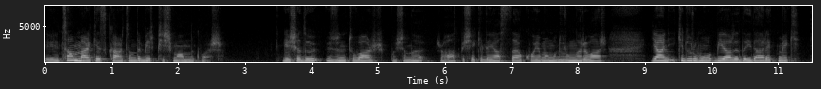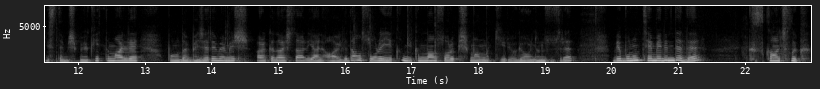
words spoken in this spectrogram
E, tam merkez kartında bir pişmanlık var. Yaşadığı üzüntü var. Başını rahat bir şekilde yastığa koyamama durumları var. Yani iki durumu bir arada idare etmek istemiş büyük ihtimalle. Bunu da becerememiş arkadaşlar. Yani aileden sonra yıkım, yıkımdan sonra pişmanlık geliyor gördüğünüz üzere. Ve bunun temelinde de kıskançlık,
